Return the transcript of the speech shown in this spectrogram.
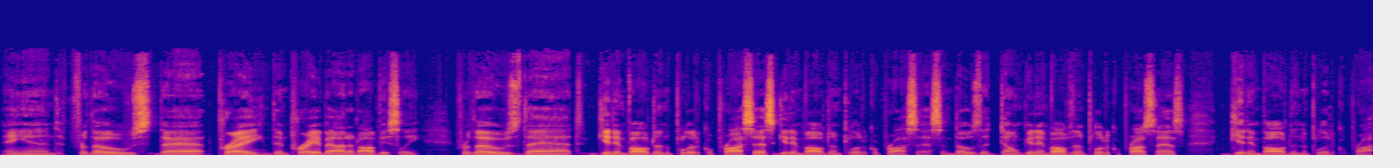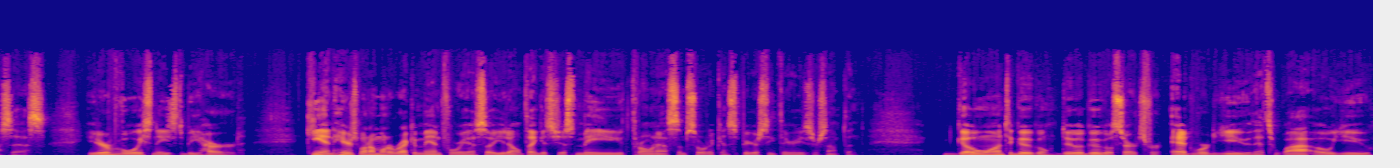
And for those that pray, then pray about it, obviously for those that get involved in the political process, get involved in the political process. And those that don't get involved in the political process, get involved in the political process. Your voice needs to be heard. Again, here's what I'm going to recommend for you so you don't think it's just me throwing out some sort of conspiracy theories or something. Go on to Google, do a Google search for Edward You, that's Y O U,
